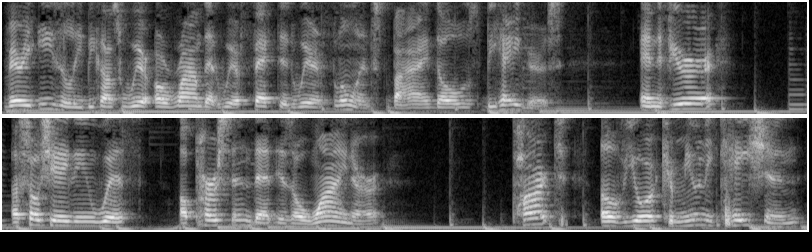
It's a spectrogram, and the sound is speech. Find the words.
very easily because we're around that, we're affected, we're influenced by those behaviors. And if you're associating with a person that is a whiner, part of your communication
